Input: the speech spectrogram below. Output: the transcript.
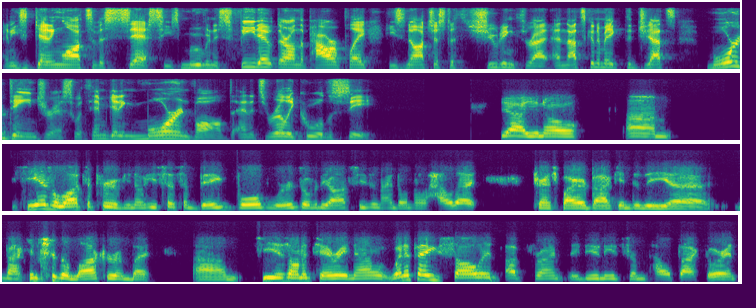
and he's getting lots of assists he's moving his feet out there on the power play he's not just a shooting threat and that's going to make the jets more dangerous with him getting more involved, and it's really cool to see. Yeah, you know, um, he has a lot to prove. You know, he said some big, bold words over the offseason. I don't know how that transpired back into the uh, back into the locker room, but um, he is on a tear right now. Winnipeg's solid up front. They do need some help back door. And,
